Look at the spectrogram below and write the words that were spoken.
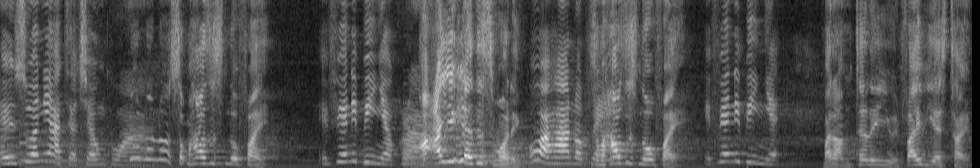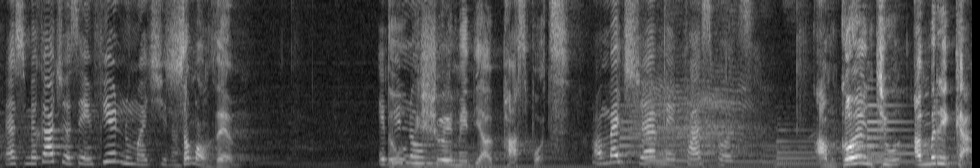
nsuo ni atɛkyɛ nko No, no, no. Some houses no fine. efie ni bi nyɛ Are you here this morning? ha Some houses no fine. efie ni bi nyɛ But I'm telling you, in five years' time, ɛnso mi ka kyerɛ sɛ mfie num akyi no some of them they will be showing me their passports. Ɔmɛkyerɛ me passport I'm going to America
